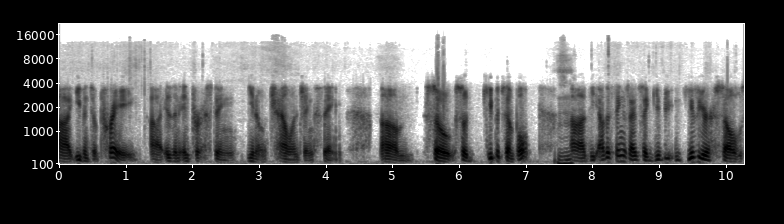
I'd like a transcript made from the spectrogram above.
uh, even to pray, uh, is an interesting, you know, challenging thing. Um, so so keep it simple. Mhm. Uh, the other thing is I'd say give you, give yourselves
